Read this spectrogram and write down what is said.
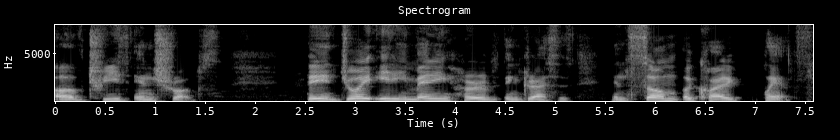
of trees and shrubs. They enjoy eating many herbs and grasses and some aquatic plants.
